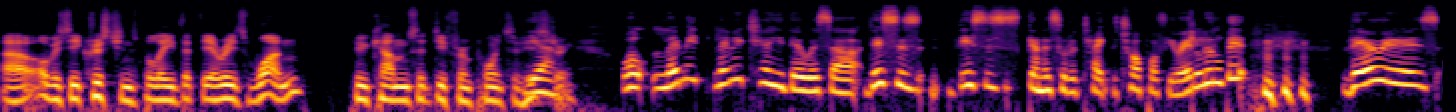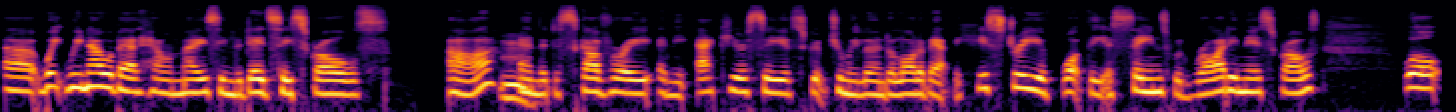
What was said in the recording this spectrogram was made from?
Uh, obviously, Christians believe that there is one who comes at different points of history. Yeah. Well, let me let me tell you, there was a this is this is going to sort of take the top off your head a little bit. there is uh, we we know about how amazing the Dead Sea Scrolls are and the discovery and the accuracy of Scripture. And we learned a lot about the history of what the Essenes would write in their scrolls. Well,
